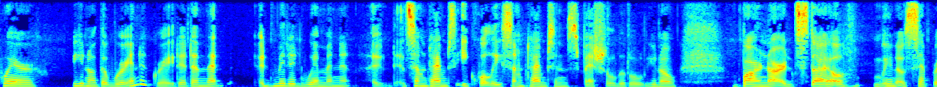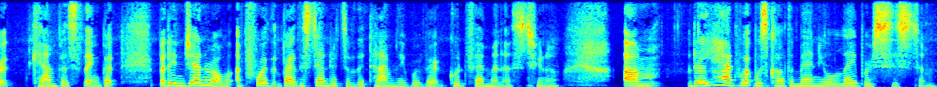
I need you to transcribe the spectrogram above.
where you know that were integrated and that admitted women sometimes equally sometimes in special little you know barnard style you know separate campus thing but but in general for the, by the standards of the time they were very good feminists you know um, they had what was called the manual labor system,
